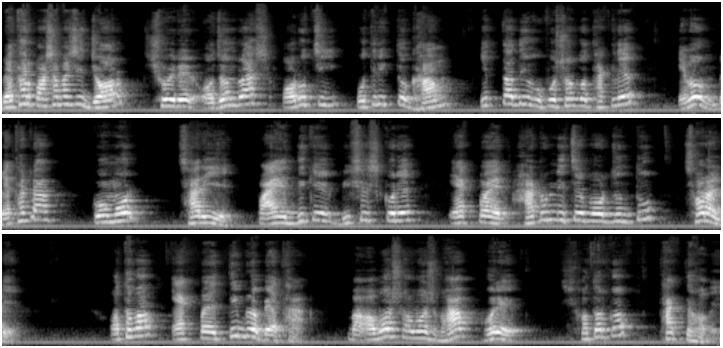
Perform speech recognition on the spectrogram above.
ব্যথার পাশাপাশি জ্বর, শরীরের ওজন হ্রাস, অরুচি, অতিরিক্ত ঘাম ইত্যাদি উপসর্গ থাকলে এবং ব্যথাটা কোমর ছাড়িয়ে পায়ের দিকে বিশেষ করে এক পায়ের হাঁটুর নিচে পর্যন্ত ছড়ালে অথবা এক পায়ের তীব্র ব্যথা বা অবশ অবশ ভাব হলে সতর্ক থাকতে হবে।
